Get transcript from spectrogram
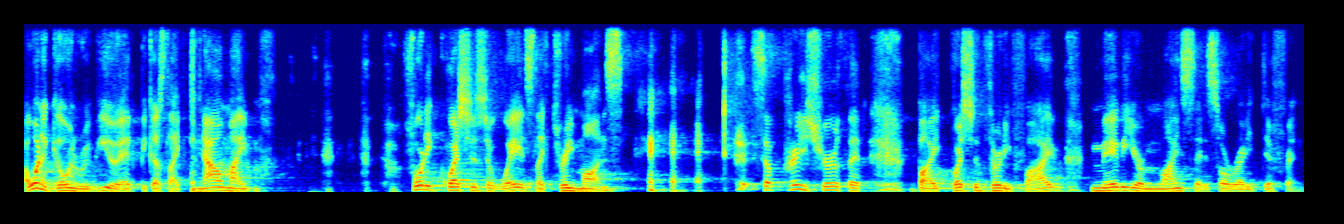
I want to go and review it because like now my 40 questions away, it's like three months. so pretty sure that by question 35, maybe your mindset is already different.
